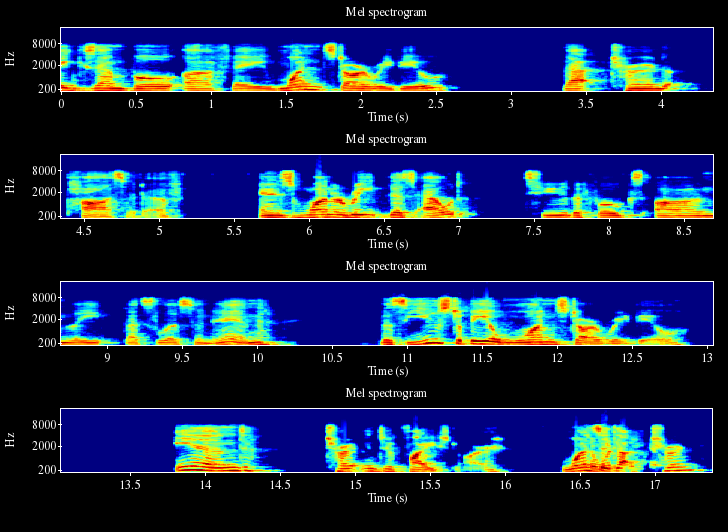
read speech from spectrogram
example of a one-star review that turned positive. positive, and I just want to read this out to the folks on the that's listening in. This used to be a one-star review, and turned into five-star. Once So it got turned,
